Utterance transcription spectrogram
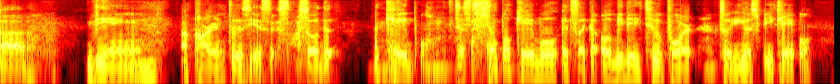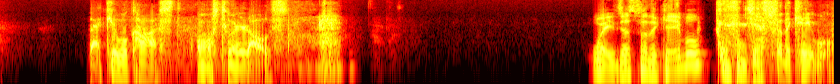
uh, being a car enthusiast is. So the a cable, just a simple cable. It's like an OBD2 port to a USB cable. That cable costs almost two hundred dollars Wait, just for the cable? just for the cable.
